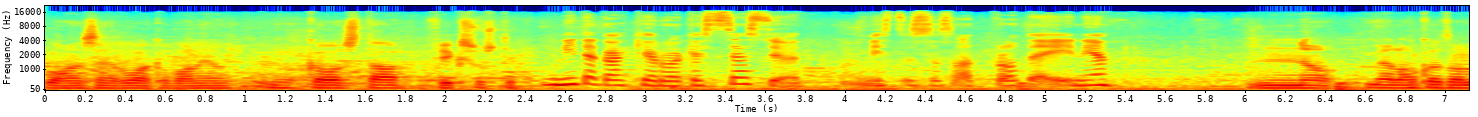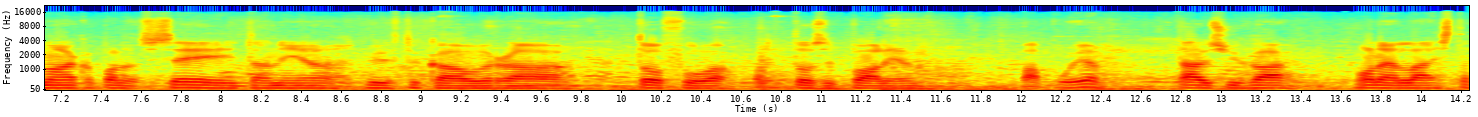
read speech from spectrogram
kunhan sen ruokavalion koostaa fiksusti. Mitä kaikkia ruokia sä syöt, mistä sä saat proteiinia? No, meillä on kotona aika paljon seitania, yhtäkauraa, tofua, tosi paljon, papuja, täysjyvää, monenlaista.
